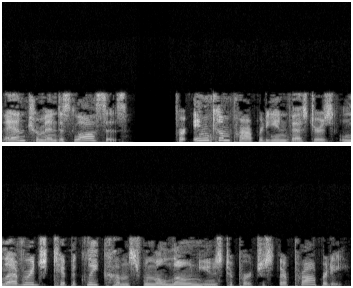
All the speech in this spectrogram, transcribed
and tremendous losses. For income property investors, leverage typically comes from the loan used to purchase their property.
